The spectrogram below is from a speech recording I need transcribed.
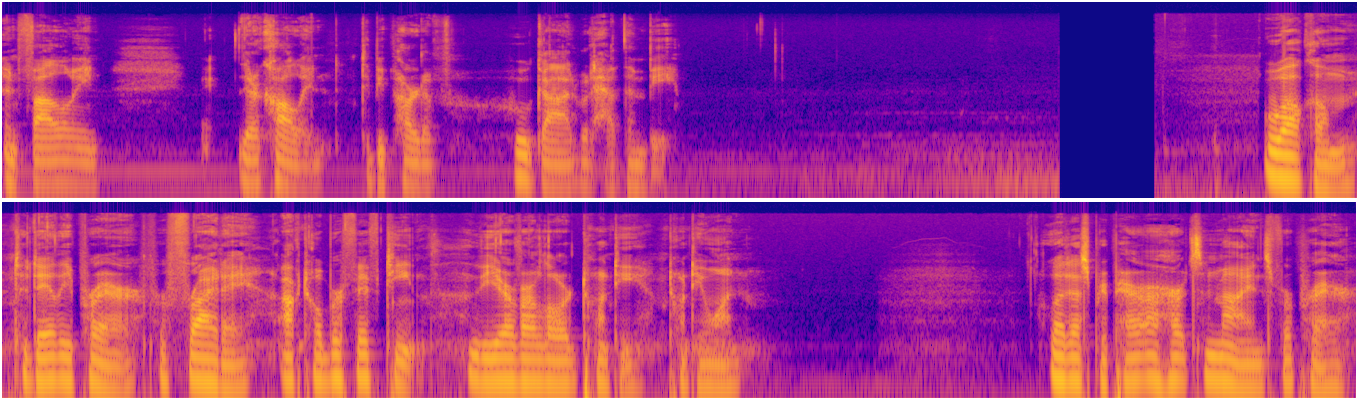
and following their calling to be part of who God would have them be. Welcome to Daily Prayer for Friday, October 15th, the year of our Lord 2021. Let us prepare our hearts and minds for prayer.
